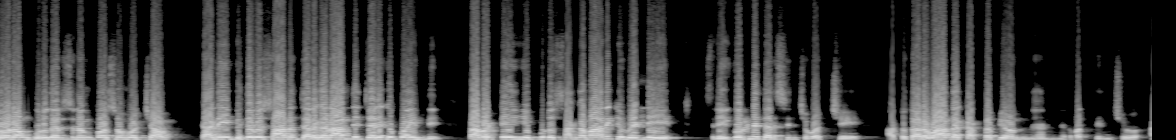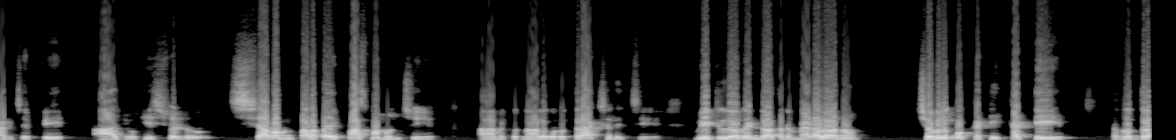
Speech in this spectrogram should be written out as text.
దూరం గురుదర్శనం కోసం వచ్చావు? కానీ విధవిషాను జరగరాంది జరిగిపోయింది. కాబట్టి ఇప్పుడు సంగమానికి వెళ్ళి శ్రీగురిని దర్శించి వచ్చి అటు తరువాత కర్తవ్యం నిర్వర్తించు అని చెప్పి ఆ యోగీశ్వరుడు శవం తలపై భస్మం ఉంచి ఆమెకు నాలుగు రుద్రాక్షలు ఇచ్చి వీటిలో రెండు అతని మెడలోను చెవులకొక్కటి కట్టి రుద్ర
